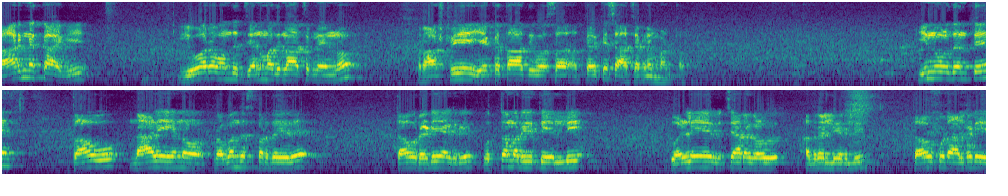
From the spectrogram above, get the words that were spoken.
ಕಾರಣಕ್ಕಾಗಿ ಇವರ ಒಂದು ಜನ್ಮ ದಿನಾಚರಣೆಯನ್ನು ರಾಷ್ಟ್ರೀಯ ಏಕತಾ ದಿವಸ ಅಂತೇಳಿ ಆಚರಣೆ ಮಾಡ್ತಾರೆ. ಇನ್ನು ಉಳಿದಂತೆ ತಾವು ನಾಳೆ ಏನು ಪ್ರಬಂಧ ಸ್ಪರ್ಧೆ ಇದೆ, ತಾವು ರೆಡಿಯಾಗಿರಿ ಉತ್ತಮ ರೀತಿಯಲ್ಲಿ ಒಳ್ಳೆಯ ವಿಚಾರಗಳು ಅದರಲ್ಲಿ ಇರಲಿ. ತಾವು ಕೂಡ ಆಲ್ರೆಡಿ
